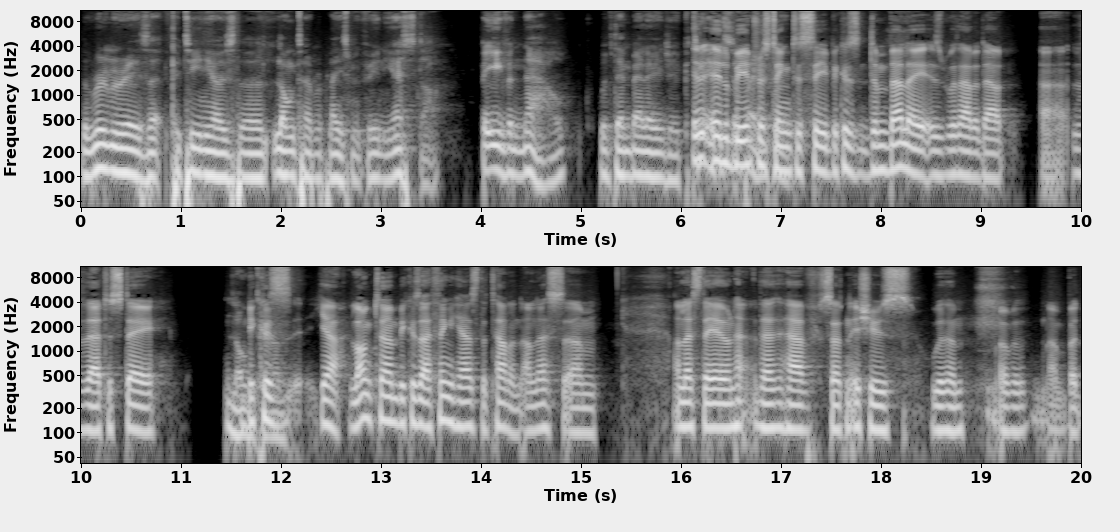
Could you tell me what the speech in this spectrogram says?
rumor is that Coutinho is the long-term replacement for Iniesta. But even now, with Dembele injured, It, it'll be interesting to see because Dembele is without a doubt uh, there to stay. long term because yeah, long term, because I think he has the talent. Unless um, unless they own ha- they have certain issues with him over, uh, but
